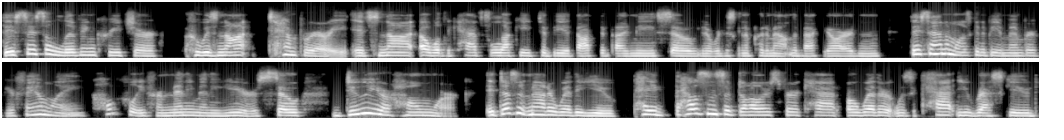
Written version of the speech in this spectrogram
this is a living creature who is not temporary. It's not, oh, well, the cat's lucky to be adopted by me. So, you know, we're just going to put him out in the backyard. And this animal is going to be a member of your family, hopefully for many, many years. So do your homework. It doesn't matter whether you paid thousands of dollars for a cat or whether it was a cat you rescued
